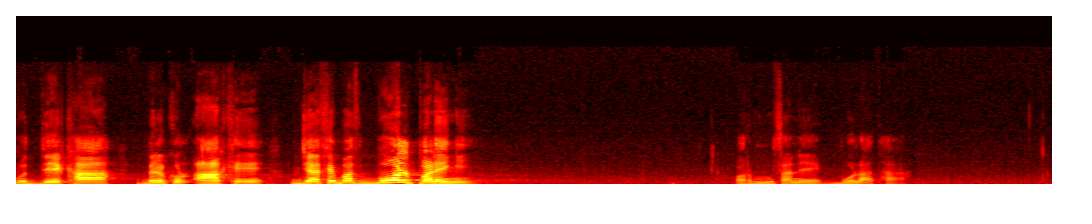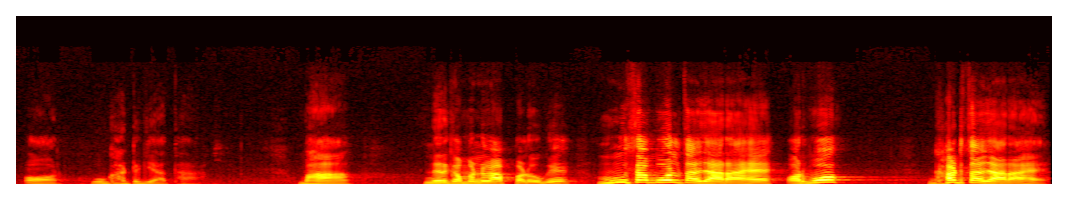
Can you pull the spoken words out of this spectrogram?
वो देखा, बिल्कुल आँखें जैसे बस बोल पड़ेंगी। और मूसा ने बोला था और वो घट गया था। वहाँ निर्गमन में आप पढ़ोगे, मूसा बोलता जा रहा है और वो घटता जा रहा है।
